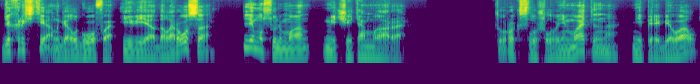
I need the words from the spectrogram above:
для христиан Голгофа и Виа Долороса, для мусульман мечеть Амара. Турок слушал внимательно, не перебивал,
